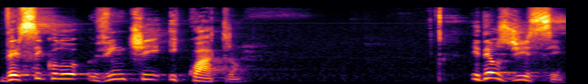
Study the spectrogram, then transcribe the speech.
Versículo 24. E Deus disse:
